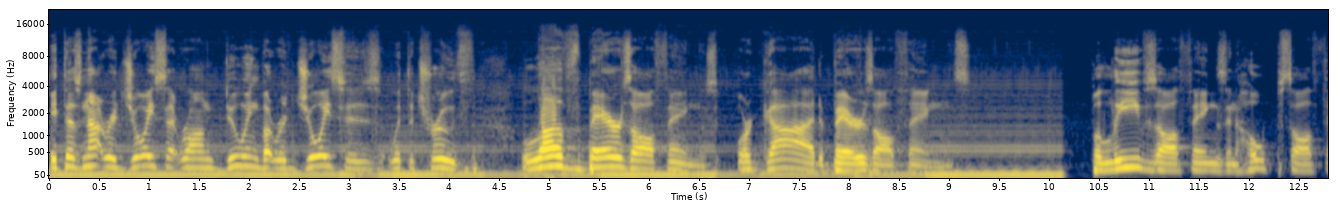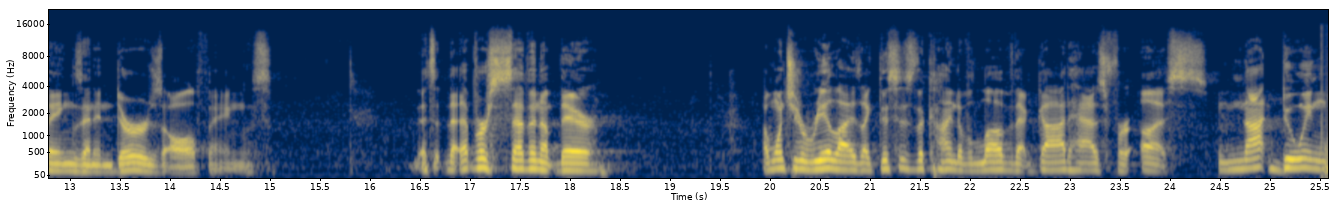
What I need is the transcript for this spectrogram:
It does not rejoice at wrongdoing, but rejoices with the truth. Love bears all things, or God bears all things, believes all things, and hopes all things, and endures all things. That's, that verse 7 up there I want you to realize like this is the kind of love that God has for us. Not doing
